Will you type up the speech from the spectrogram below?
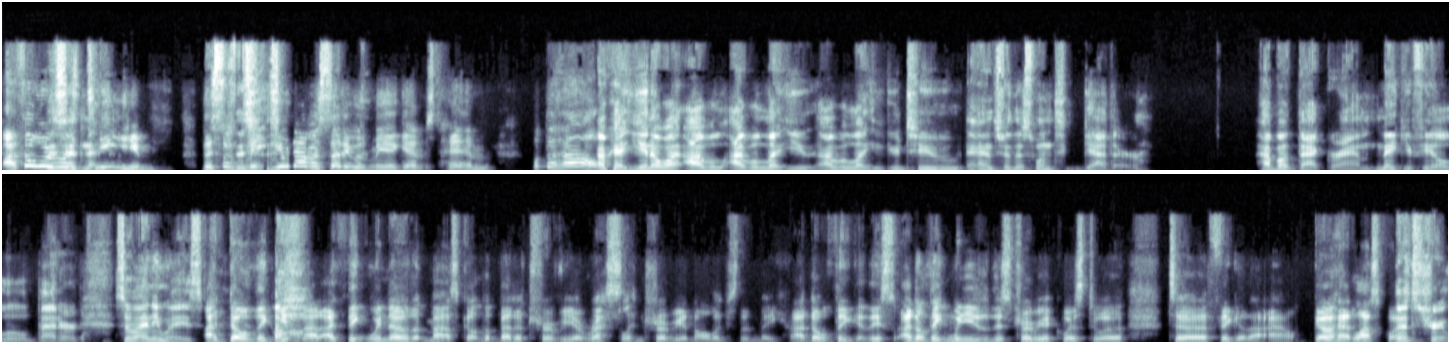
I thought we this were a is ne- team. This was this me. is- You never said it was me against him. What the hell? Okay, you know what? I will I will let you I will let you two answer this one together. How about that, Graham? Make you feel a little better. So, anyways, I don't think it Ugh. Matt. I think we know that Matt's got the better trivia, wrestling trivia knowledge than me. I don't think this. I don't think we needed this trivia quiz to uh, to figure that out. Go ahead, last question. That's true.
